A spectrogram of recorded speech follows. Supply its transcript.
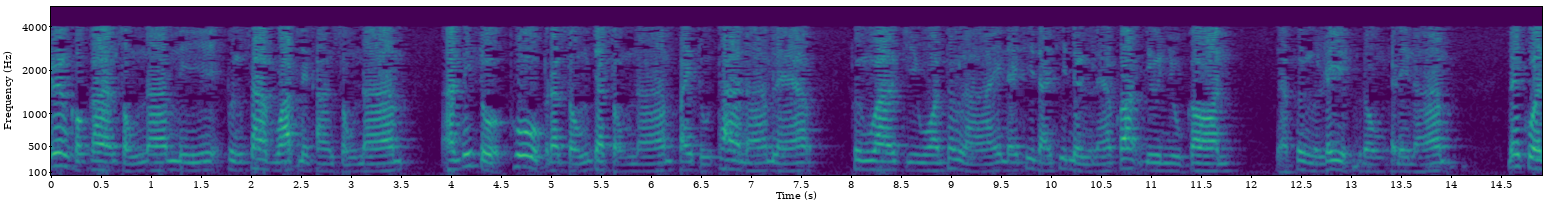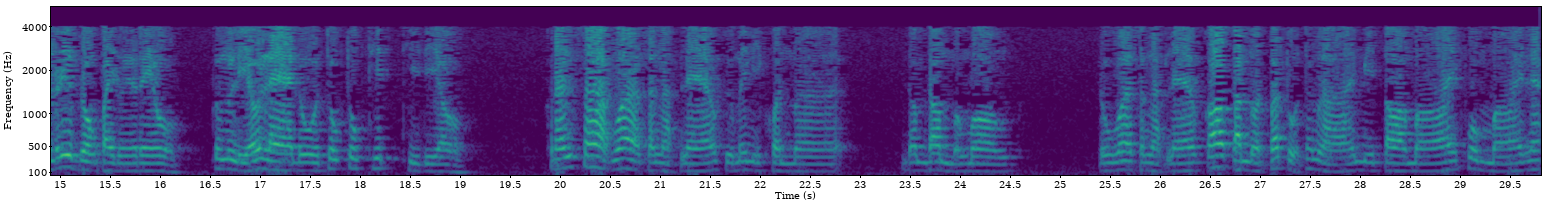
เรื่องของการสงน้ำนี้พึงทราบวัดในการสงน้ำอันพิตุผู้ประสงค์จะสงน้ำไปสู่ท่าน้ำแล้ว พึงวางจีวรทั้งหลายในที่ใดที่หนึ่งแล้วก็ยืนอยู่ก่อนอย่าพึ่งรีบลงไปในน้ำ ไม่ควรรีบลงไปโดยเร็วพึงเหลียวแลดูทุกทุกทิศทีเดียว ครั้นทราบว่าสงัดแล้วคือไม่มีคนมาด้อมด้อมมองมองดูว่าสงัดแล้วก็กำหนดวัตถุทั้งหลายมีตอไม้พุ่มไม้และ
